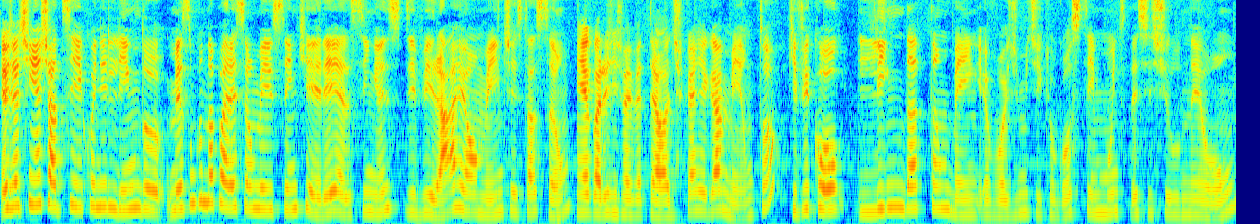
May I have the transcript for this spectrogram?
Eu já tinha achado esse ícone lindo, mesmo quando apareceu meio sem querer, assim, antes de virar realmente a estação. E agora a gente vai ver a tela de carregamento, que ficou linda também. Eu vou admitir que eu gostei muito desse estilo neon.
